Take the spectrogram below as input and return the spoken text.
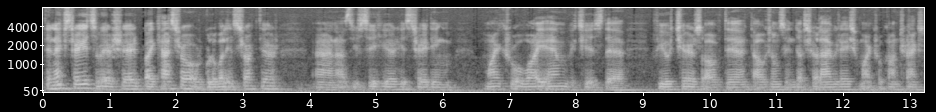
The next trades were shared by Castro or Global Instructor and as you see here he's trading micro YM which is the futures of the Dow Jones Industrial Average micro contracts.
